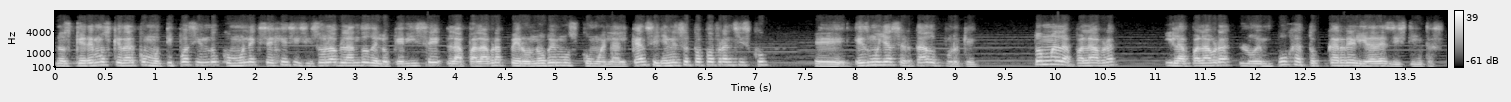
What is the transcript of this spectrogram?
nos queremos quedar como tipo haciendo como un exégesis y solo hablando de lo que dice la palabra, pero no vemos como el alcance. Y en eso Papa Francisco eh, es muy acertado porque toma la palabra y la palabra lo empuja a tocar realidades distintas.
